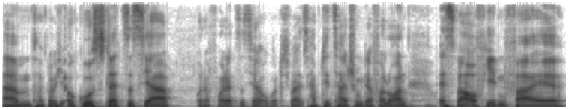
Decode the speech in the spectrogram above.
Ähm, das war, glaube ich, August letztes Jahr oder vorletztes Jahr. Oh Gott, ich weiß, ich habe die Zeit schon wieder verloren. Es war auf jeden Fall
